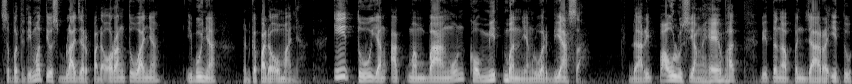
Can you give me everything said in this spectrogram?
seperti Timotius belajar pada orang tuanya, ibunya, dan kepada omanya. Itu yang membangun komitmen yang luar biasa. Dari Paulus yang hebat di tengah penjara itu,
